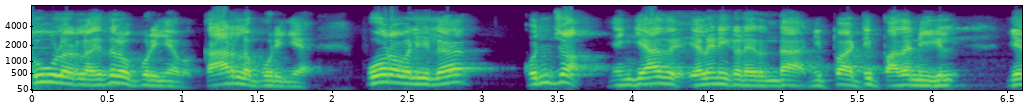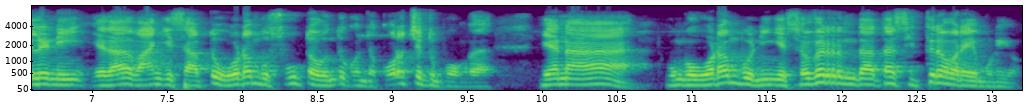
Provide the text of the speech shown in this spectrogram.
டூ வீலரில் இதில் போகிறீங்க காரில் போகிறீங்க போகிற வழியில் கொஞ்சம் எங்கேயாவது இளநீ கடை இருந்தால் நிப்பாட்டி பதனிகள் இளநி ஏதாவது வாங்கி சாப்பிட்டு உடம்பு சூட்டை வந்து கொஞ்சம் குறைச்சிட்டு போங்க. ஏன்னா உங்கள் உடம்பு நீங்கள் செவர் இருந்தால் தான் சித்திரம் வரைய முடியும்.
